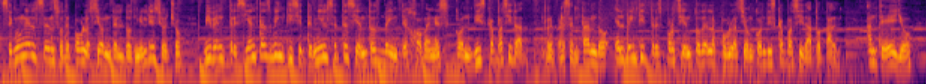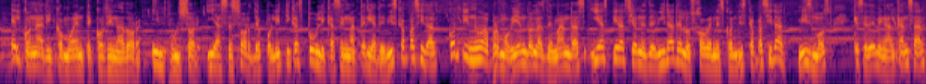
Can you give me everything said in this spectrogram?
según el Censo de Población del 2018, viven 327.720 jóvenes con discapacidad, representando el 23% de la población con discapacidad total. Ante ello, el CONADI como ente coordinador, impulsor y asesor de políticas públicas en materia de discapacidad continúa promoviendo las demandas y aspiraciones de vida de los jóvenes con discapacidad, mismos que se deben alcanzar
